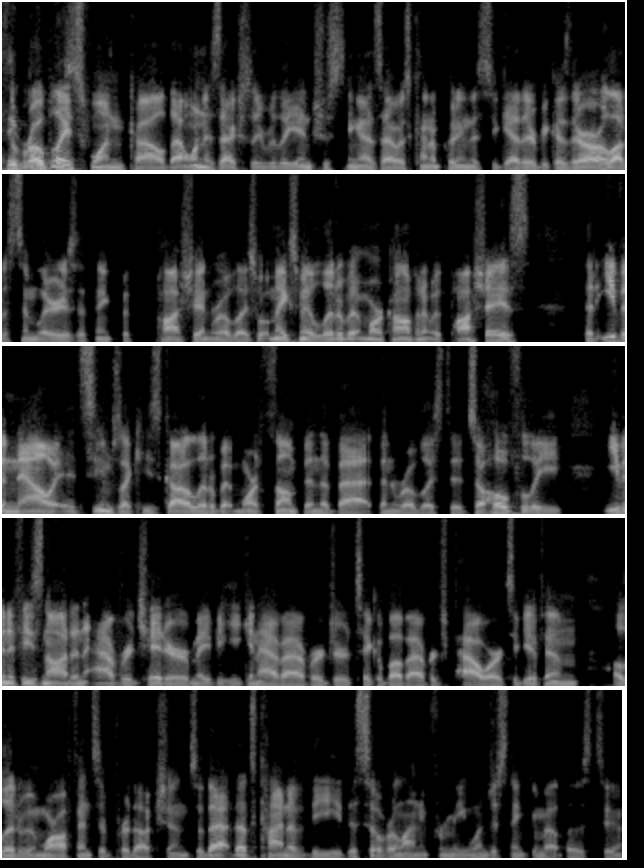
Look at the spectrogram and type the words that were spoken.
the Robles one, Kyle, that one is actually really interesting as I was kind of putting this together because there are a lot of similarities, I think, with Pache and Robles. What makes me a little bit more confident with Pache is – that even now it seems like he's got a little bit more thump in the bat than Robles did. So hopefully, even if he's not an average hitter, maybe he can have average or tick above average power to give him a little bit more offensive production. So that that's kind of the the silver lining for me when just thinking about those two. I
